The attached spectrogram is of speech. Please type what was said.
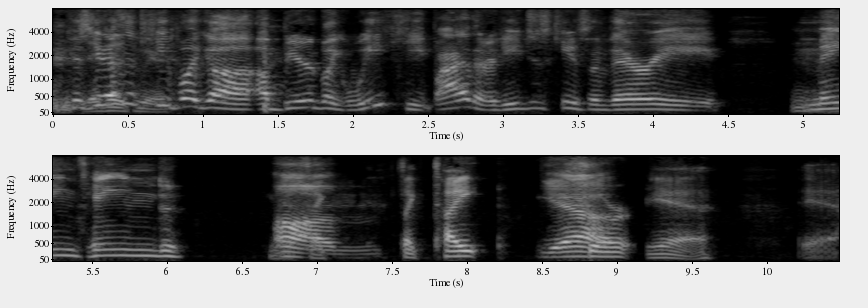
because he doesn't keep like a, a beard like we keep either. He just keeps a very Mm. maintained. Yeah, it's, like, Um, it's like tight, yeah, short. Yeah, yeah,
